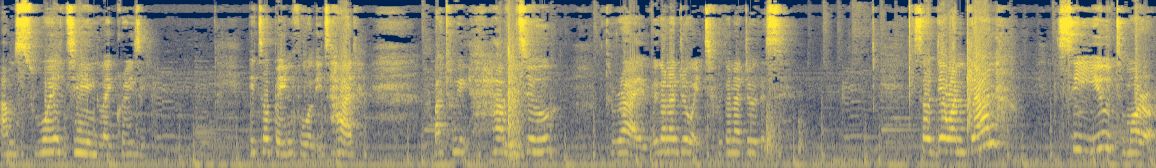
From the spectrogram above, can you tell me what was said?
I'm sweating like crazy. It's so painful. It's hard. But we have to thrive. We're gonna do it. We're gonna do this. So day one done see you tomorrow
